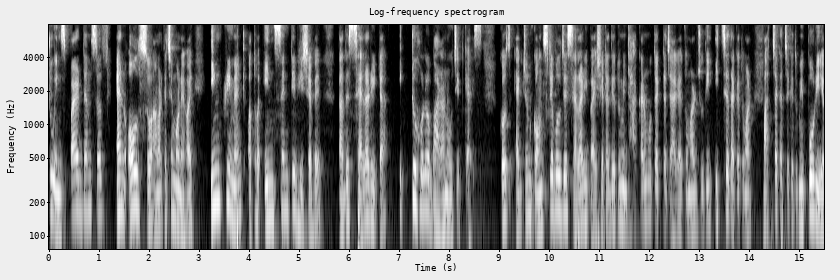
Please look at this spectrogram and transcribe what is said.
to inspire damsels and also আমার কাছে মনে হয় ইনক্রিমেন্ট অথবা ইনসেন্টিভ হিসেবে তাদের স্যালারিটা একটু হলেও বাড়ানো উচিত গাইস বিকজ একজন কনস্টেবল যে স্যালারি পায়, সেটা দিয়ে তুমি ঢাকার মতো একটা জায়গায় তোমার যদি ইচ্ছে থাকে তোমার বাচ্চা কাচ্চাকে তুমি পড়িয়ে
